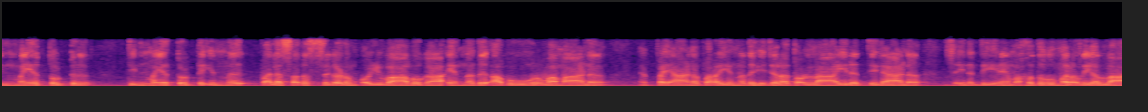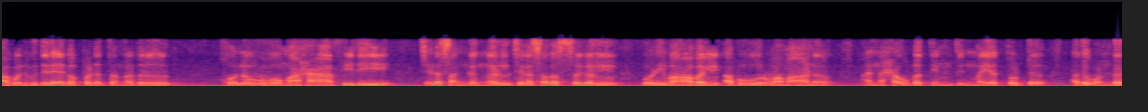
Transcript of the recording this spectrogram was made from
തിന്മയത്തൊട്ട്. തിന്മയത്തൊട്ട് ഇന്ന് പല സദസ്സുകളും ഒഴിവാവുക എന്നത് അപൂർവമാണ്. എപ്പോഴാണ് പറയുന്നത്? ഹിജറ തൊള്ളായിരത്തിലാണ് സൈനദ്ദീനെ മഹദൂമ ഇത് രേഖപ്പെടുത്തുന്നത്. മഹാഫിലി. ചില സംഘങ്ങൾ ചില സദസ്സുകൾ ഒഴിവാവൽ അപൂർവമാണ്. അൻഹൗബത്തിൻ തിന്മയെ തൊട്ട് അതുകൊണ്ട്.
